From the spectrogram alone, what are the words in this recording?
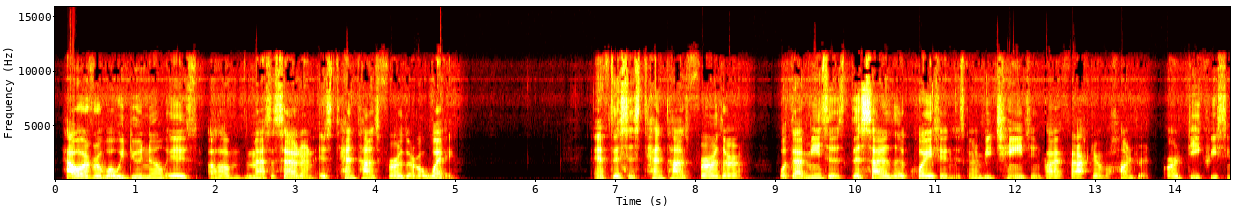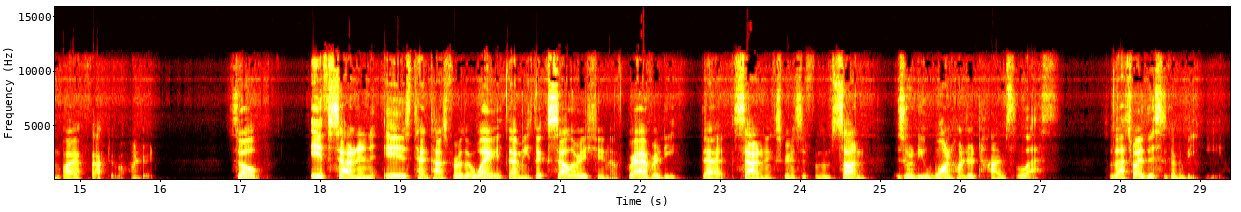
However, what we do know is um, the mass of Saturn is 10 times further away. And if this is 10 times further, what that means is this side of the equation is going to be changing by a factor of 100 or decreasing by a factor of 100. So if Saturn is 10 times further away, that means the acceleration of gravity that Saturn experiences from the sun is going to be 100 times less. So that's why this is going to be E.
